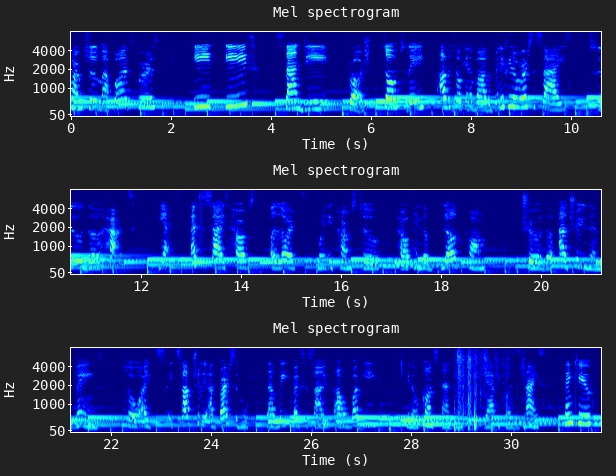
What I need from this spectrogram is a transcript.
welcome to my podcast. It is Sandy Frosh. So today I'll be talking about the benefit of exercise to the heart. Yes, exercise helps a lot when it comes to helping the blood pump through the arteries and veins. So it's, it's actually advisable that we exercise our body, you know, constantly. Nice. Thank you.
